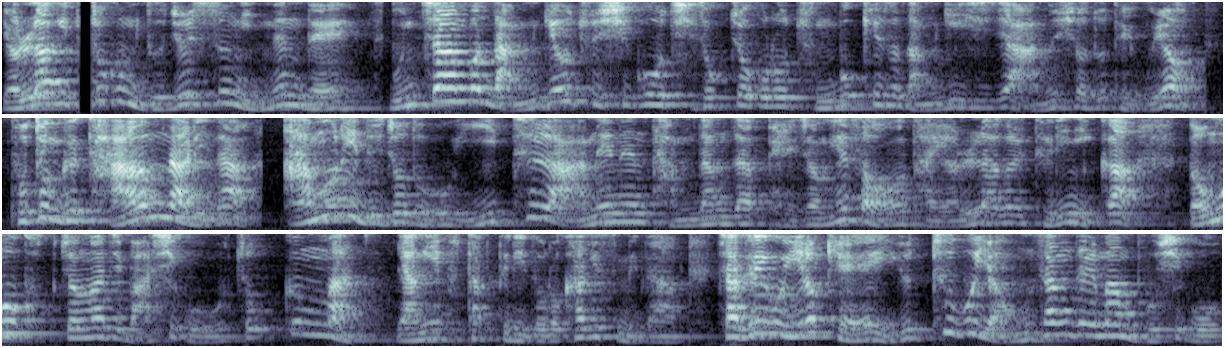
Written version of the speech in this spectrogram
연락이 조금 늦을 수는 있는데 문자 한번 남겨주시고 지속적으로 중복해서 남기시지 않으셔도 되고요. 보통 그 다음 날이나 아무리 늦어도 이틀 안에는 담당자 배정해서 다 연락을 드리니까 너무 걱정하지 마시고 조금만 양해 부탁드리도록 하겠습니다. 자 그리고 이렇게 유튜브 영상들만 보시고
